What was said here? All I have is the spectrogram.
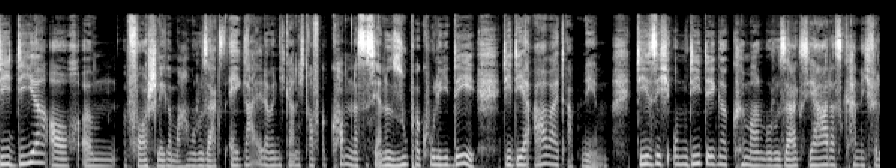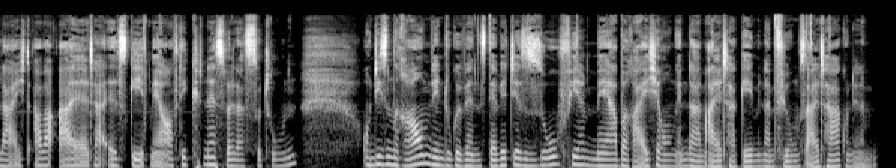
die dir auch ähm, Vorschläge machen, wo du sagst, ey geil, da bin ich gar nicht drauf gekommen, das ist ja eine super coole Idee, die dir Arbeit abnehmen, die sich um die Dinge kümmern, wo du sagst, ja, das kann ich vielleicht, aber Alter, es geht mir auf die Knispel, das zu tun. Und diesen Raum, den du gewinnst, der wird dir so viel mehr Bereicherung in deinem Alltag geben, in deinem Führungsalltag und in deinem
